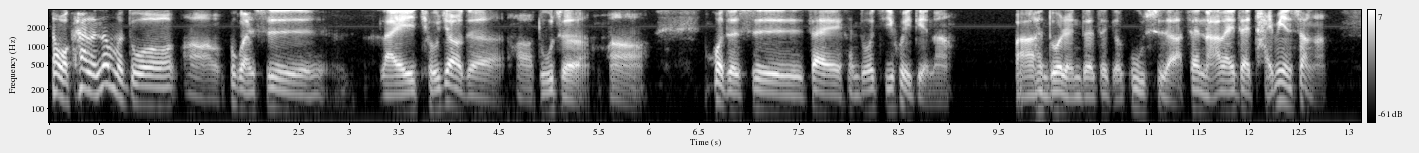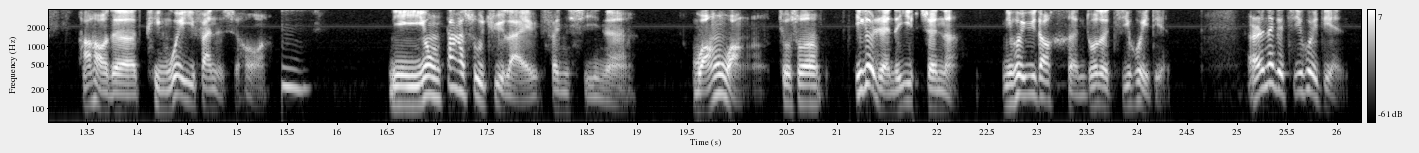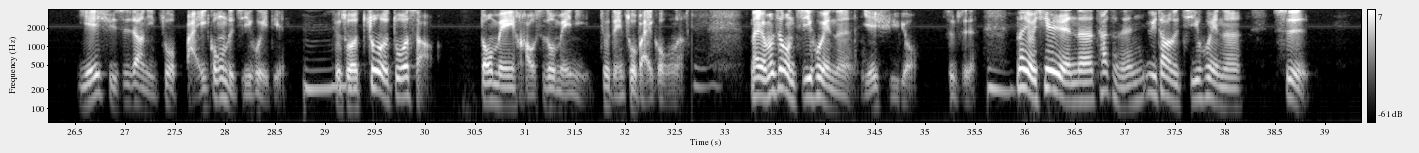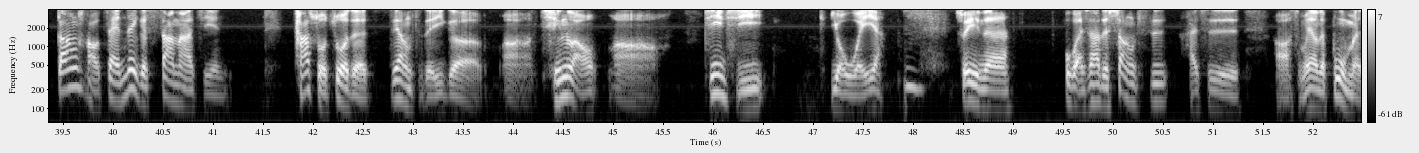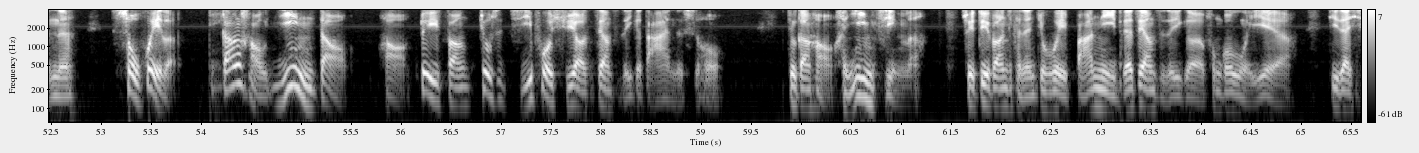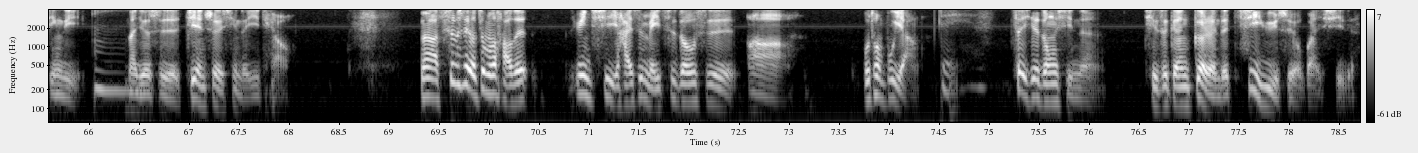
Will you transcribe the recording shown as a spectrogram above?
那我看了那么多啊，不管是来求教的啊读者啊，或者是在很多机会点啊，把很多人的这个故事啊，再拿来在台面上啊，好好的品味一番的时候啊，嗯，你用大数据来分析呢，往往就说一个人的一生呢，你会遇到很多的机会点，而那个机会点，也许是让你做白工的机会点。嗯，就说做了多少都没好事都没你，就等于做白工了。对。那有没有这种机会呢？也许有，是不是？嗯。那有些人呢，他可能遇到的机会呢，是刚好在那个刹那间，他所做的这样子的一个啊勤劳啊积极有为呀。嗯。所以呢，不管是他的上司还是啊什么样的部门呢，受贿了，刚好应到好对方就是急迫需要这样子的一个答案的时候，就刚好很应景了。所以对方可能就会把你的这样子的一个丰功伟业啊记在心里，嗯，那就是建设性的一条。那是不是有这么好的运气，还是每次都是啊不痛不痒？对，这些东西呢，其实跟个人的际遇是有关系的。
